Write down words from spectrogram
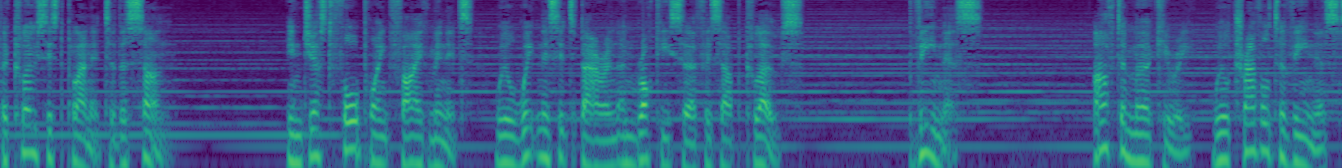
the closest planet to the Sun. In just 4.5 minutes, we'll witness its barren and rocky surface up close. Venus. After Mercury, we'll travel to Venus,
